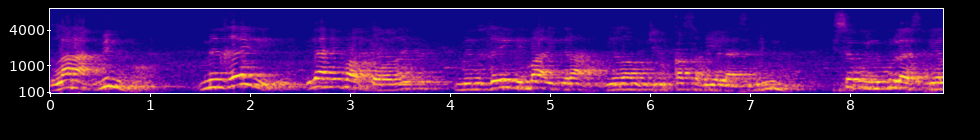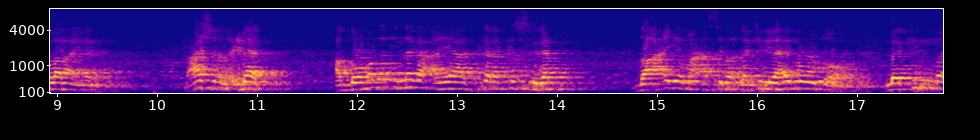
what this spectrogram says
lana minhu min gayri ilaahay baa doonay min gayri ma idraar iyadoonu jirin qasab iyo laasimi minhu isagu inagu laasimiye lana inaga. Macaashir alcibaad addoommadan innaga ayaa iskale ka sugan daaciya macasiba laakiin ilaahayba wuu doonay. Laakiin ma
